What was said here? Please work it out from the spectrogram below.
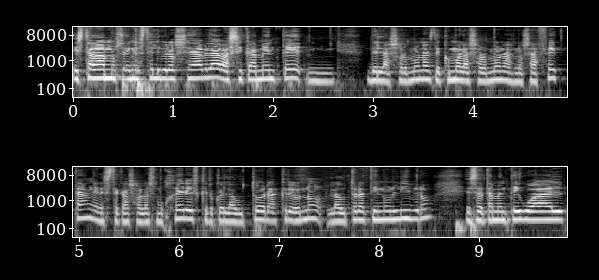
Estábamos, en este libro se habla básicamente mm, de las hormonas, de cómo las hormonas nos afectan, en este caso a las mujeres, creo que la autora, creo no, la autora tiene un libro exactamente igual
